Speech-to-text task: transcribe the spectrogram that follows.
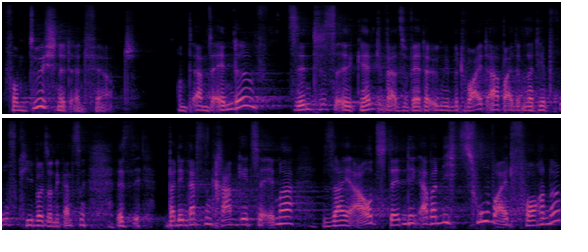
vom Durchschnitt entfernt. Und am Ende sind es, äh, also wer da irgendwie mit White arbeitet und sagt hier Proof Keywords und die ganzen, das, bei dem ganzen Kram geht's ja immer, sei outstanding, aber nicht zu weit vorne,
